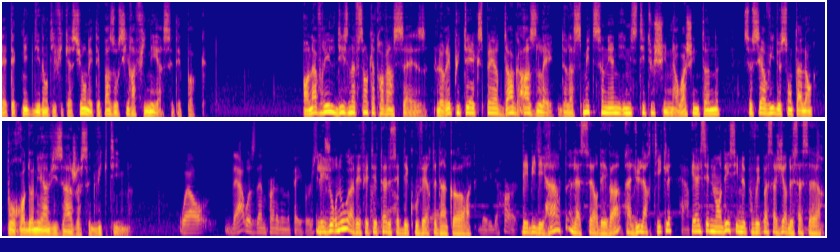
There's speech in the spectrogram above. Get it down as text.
Les techniques d'identification n'étaient pas aussi raffinées à cette époque. En avril 1996, le réputé expert Doug Osley de la Smithsonian Institution à Washington se servit de son talent pour redonner un visage à cette victime. Les journaux avaient fait état de cette découverte d'un corps. Debbie DeHart, la sœur d'Eva, a lu l'article et elle s'est demandé s'il ne pouvait pas s'agir de sa sœur.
